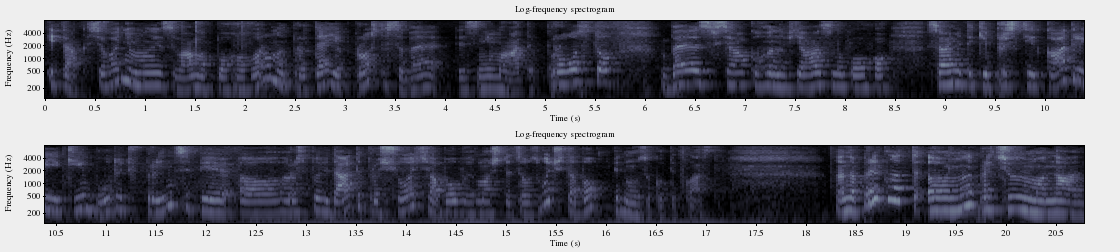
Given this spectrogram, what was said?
І так, сьогодні ми з вами поговоримо про те, як просто себе знімати. Просто без всякого нав'язливого. Самі такі прості кадри, які будуть, в принципі, е, розповідати про щось, або ви можете це озвучити, або під музику підкласти. Наприклад, е, ми працюємо на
